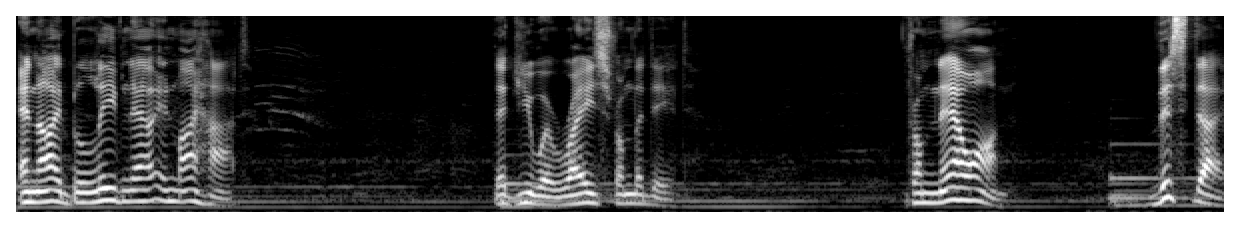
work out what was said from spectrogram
And I believe now in my heart that you were raised from the dead. From now on, this day,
